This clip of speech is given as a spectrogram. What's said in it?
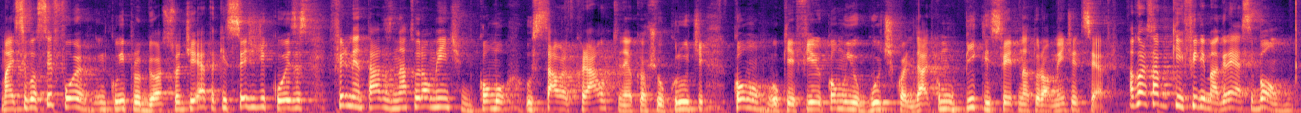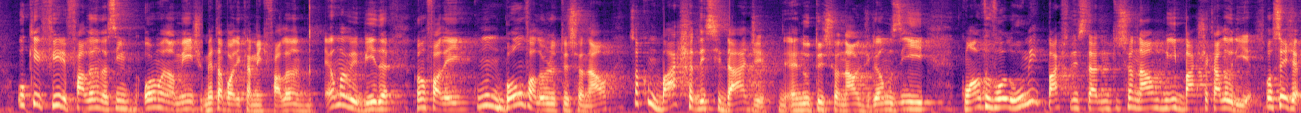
mas se você for incluir probióticos na sua dieta, que seja de coisas fermentadas naturalmente, como o sauerkraut, né, que é o chucrute, como o kefir, como o iogurte de qualidade, como um picles feito naturalmente, etc. Agora, sabe o que kefir emagrece? Bom, o kefir, falando assim, hormonalmente, metabolicamente falando, é uma bebida, como eu falei, com um bom valor nutricional, só com baixa densidade é, nutricional, digamos, e com alto volume, baixa densidade nutricional e baixa caloria. Ou seja,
